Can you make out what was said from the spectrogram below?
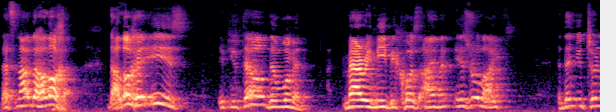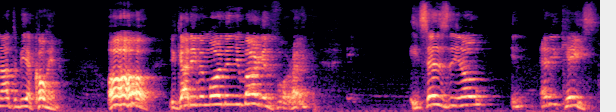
That's not the halacha. The halacha is if you tell the woman, marry me because I'm an Israelite, and then you turn out to be a Kohen. Oh, you got even more than you bargained for, right? He says, you know, in any case,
